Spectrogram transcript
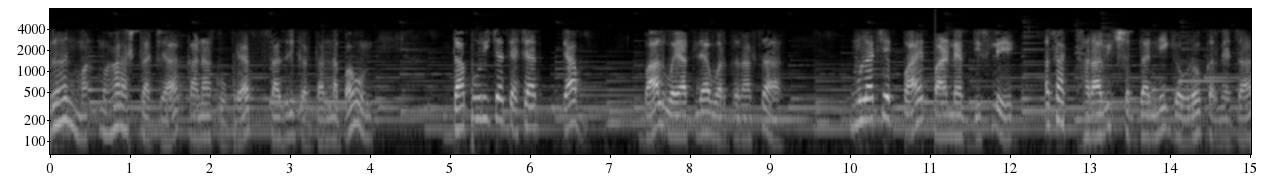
बृहन महाराष्ट्राच्या कानाकोपऱ्यात साजरी करताना पाहून दापुरीच्या त्याच्या त्या बालवयातल्या वर्तनाचा मुलाचे पाय पाळण्यात दिसले असा ठराविक शब्दांनी गौरव करण्याचा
